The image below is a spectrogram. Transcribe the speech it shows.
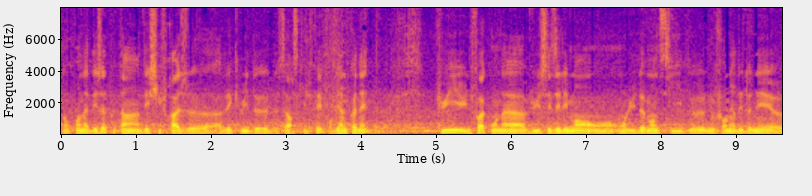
Donc on a déjà tout un déchiffrage avec lui de savoir ce qu'il fait pour bien le connaître. Puis, une fois qu'on a vu ces éléments, on, lui demande s'il peut nous fournir des données euh,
